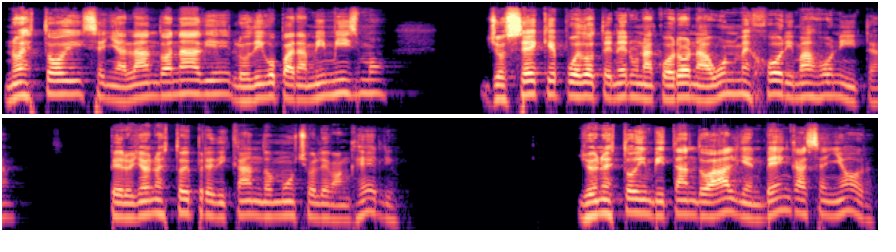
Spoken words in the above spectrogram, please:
No estoy señalando a nadie, lo digo para mí mismo. Yo sé que puedo tener una corona aún mejor y más bonita, pero yo no estoy predicando mucho el Evangelio. Yo no estoy invitando a alguien, venga Señor.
